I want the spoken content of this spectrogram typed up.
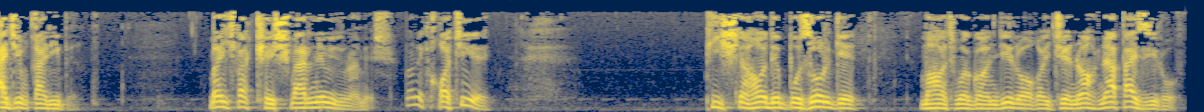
عجیب غریبه. من هیچ وقت کشور نمیدونمش. برای که قاطیه. پیشنهاد بزرگ مهاتما گاندی رو آقای جناح نپذیرفت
